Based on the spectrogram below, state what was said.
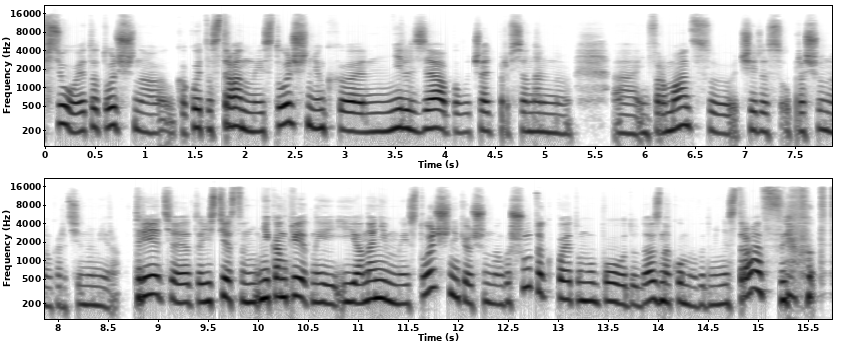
все, это точно какой-то странный источник, нельзя получать профессиональную информацию через упрощенную картину мира. Третье, это, естественно, неконкретные и анонимные источники, источники, очень много шуток по этому поводу, да, знакомые в администрации, вот,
